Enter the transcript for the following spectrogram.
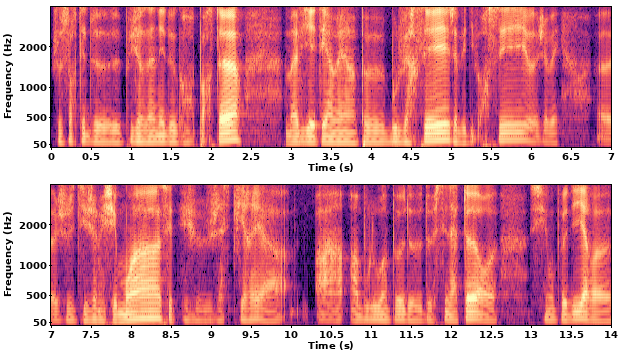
je sortais de, plusieurs années de grand reporter. Ma vie était un, un peu bouleversée, j'avais divorcé, euh, j'avais euh, je n'étais jamais chez moi, j'aspirais à, à un, un boulot un peu de, de sénateur, euh, si on peut dire, euh,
